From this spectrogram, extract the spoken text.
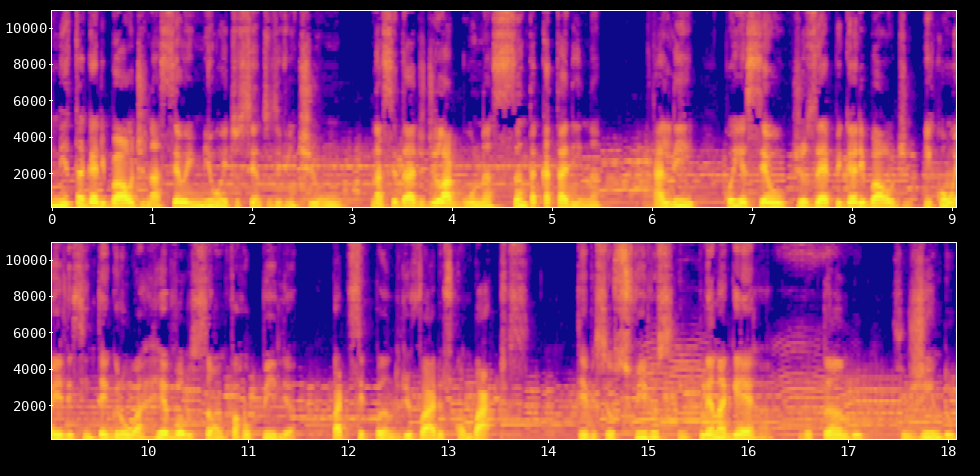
Anita Garibaldi nasceu em 1821 na cidade de Laguna, Santa Catarina. Ali conheceu Giuseppe Garibaldi e com ele se integrou à Revolução Farroupilha, participando de vários combates. Teve seus filhos em plena guerra, lutando, fugindo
